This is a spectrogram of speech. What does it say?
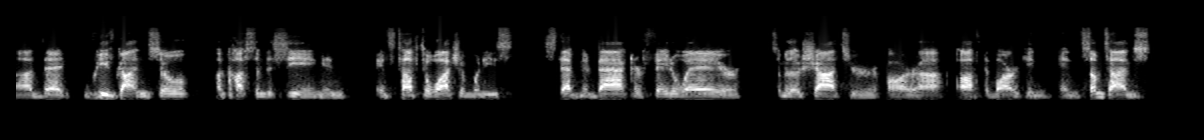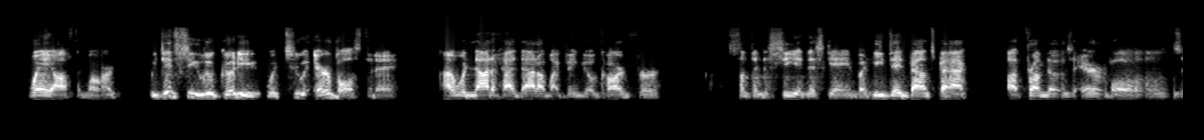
uh, that we've gotten so accustomed to seeing, and it's tough to watch him when he's stepping back or fade away or some of those shots are are uh, off the mark and and sometimes way off the mark. We did see Luke Goode with two air balls today. I would not have had that on my bingo card for something to see in this game, but he did bounce back uh, from those air balls.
